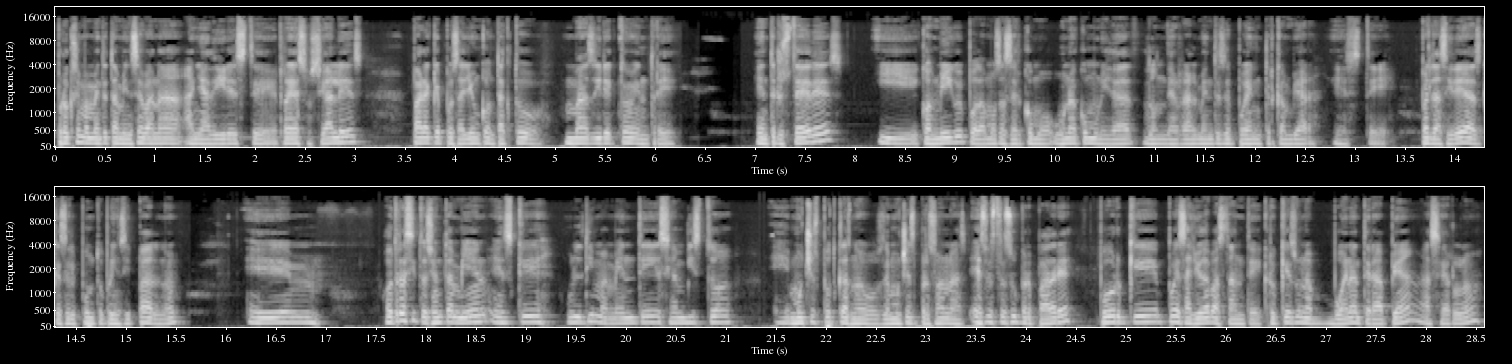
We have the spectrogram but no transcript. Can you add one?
próximamente también se van a añadir este, redes sociales para que pues haya un contacto más directo entre, entre ustedes y conmigo y podamos hacer como una comunidad donde realmente se pueden intercambiar este, pues las ideas, que es el punto principal, ¿no? Em, otra situación también es que últimamente se han visto eh, muchos podcasts nuevos de muchas personas. Eso está súper padre porque pues ayuda bastante. Creo que es una buena terapia hacerlo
